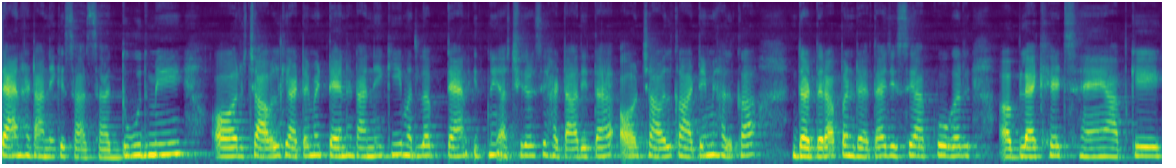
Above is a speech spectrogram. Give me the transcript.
टैन हटाने के साथ साथ दूध में और चावल के आटे में टैन हटाने की मतलब टैन इतने अच्छी तरह से हटा देता है और चावल का आटे में हल्का दरदरापन रहता है, जिससे आपको अगर ब्लैक हेड्स हैं, आपके,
